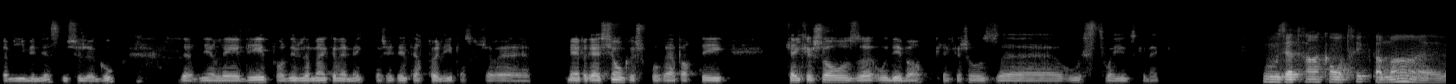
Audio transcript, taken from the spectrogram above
premier ministre, M. Legault, de venir l'aider pour le développement économique. J'ai été interpellé parce que j'avais l'impression que je pourrais apporter quelque chose au débat, quelque chose euh, aux citoyens du Québec. Vous vous êtes rencontrés comment, euh,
